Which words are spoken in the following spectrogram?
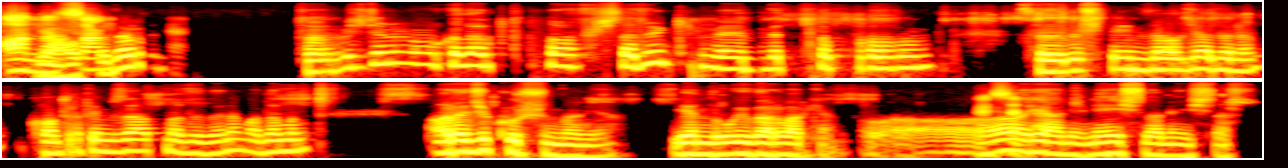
Anlatsan. Ya o kadar, yani. Tabii canım o kadar tuhaf işler ki Mehmet Topal'ın sözleşme imzalayacağı dönem, kontrat imza atmadığı dönem adamın aracı kurşunlanıyor. Yanında Uygar varken. Aa, yani ne işler ne işler.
